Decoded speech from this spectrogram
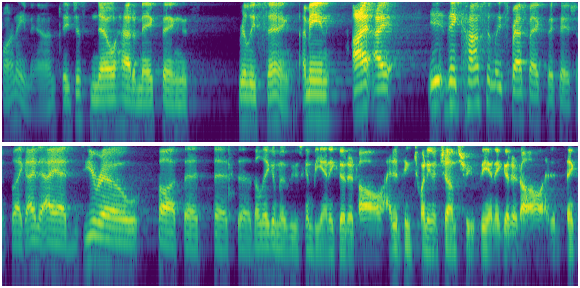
funny, man. They just know how to make things really sing. I mean, I, I it, they constantly scratch my expectations. Like I, I had zero thought that that uh, the Lego movie was going to be any good at all. I didn't think Twenty One Jump Street would be any good at all. I didn't think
